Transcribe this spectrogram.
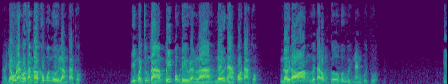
ờ, dẫu rằng hội thánh đó không có người làm tà thuật nhưng mà chúng ta biết một điều rằng là nơi nào có tà thuật nơi đó người ta đóng cửa với quyền năng của Chúa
